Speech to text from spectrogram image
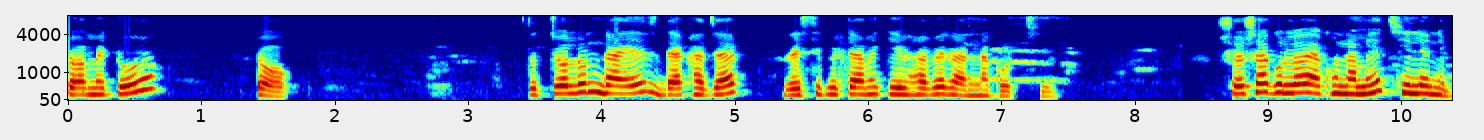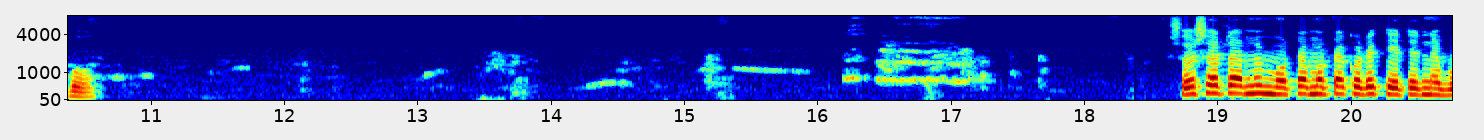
টমেটো টক। তো চলুন গায়েস দেখা যাক রেসিপিটা আমি কীভাবে রান্না করছি। শসাগুলো এখন আমি ছিলে নিব। শসাটা আমি মোটা মোটা করে কেটে নেব।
